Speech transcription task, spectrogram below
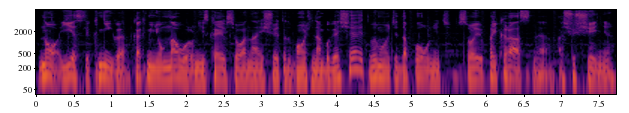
Но если книга, как минимум на уровне, и, скорее всего, она еще это дополнительно обогащает, вы можете дополнить свое прекрасное ощущение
